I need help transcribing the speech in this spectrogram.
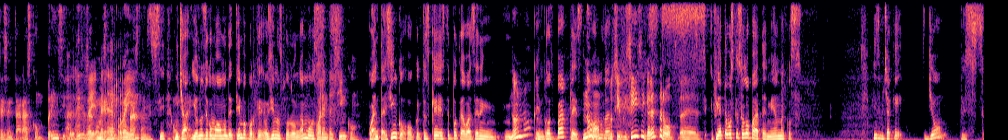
Te sentarás con príncipes, la dice, o rey- sea, con mesa de reyes también. Sí, mucha, yo no sé cómo vamos de tiempo porque hoy sí nos prolongamos 45. 45 o que entonces que este podcast va a ser en No, no. en dos partes. No, vamos a- pues sí, sí, si querés, pero... eh, Fíjate vos que solo para terminar una cosa. Fíjense, muchacha, que yo, pues,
